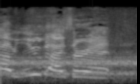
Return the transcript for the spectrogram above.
how you guys are it.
